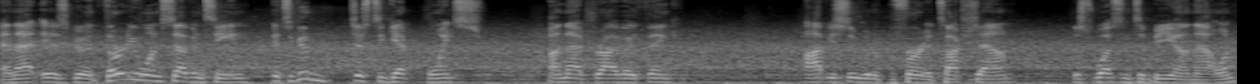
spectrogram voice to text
And that is good. 31-17. It's good just to get points on that drive, I think. Obviously would have preferred a touchdown. Just wasn't to be on that one.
